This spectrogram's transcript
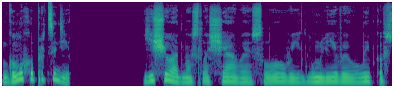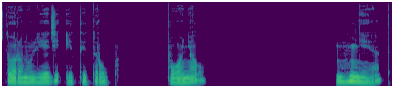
глухо процедил. Еще одно слащавое слово и глумливая улыбка в сторону леди, и ты труп. Понял? Нет.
